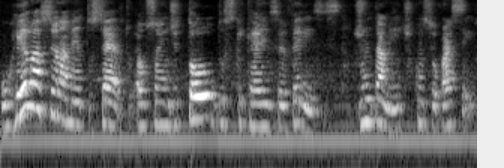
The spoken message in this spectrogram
O relacionamento certo é o sonho de todos que querem ser felizes, juntamente com seu parceiro.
